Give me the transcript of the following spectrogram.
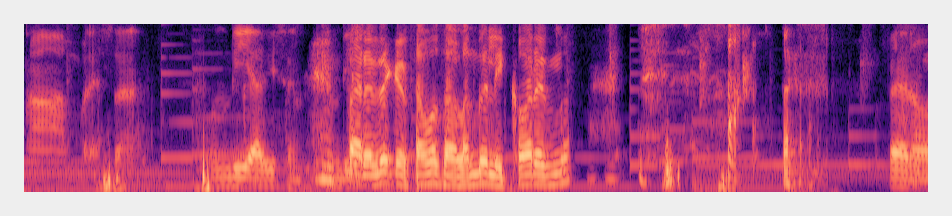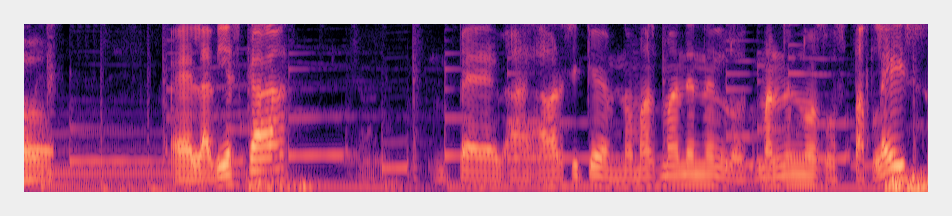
no, hombre, esa... Un día dicen. Parece que estamos hablando de licores, ¿no? pero eh, la 10K ahora sí que nomás manden los, mándenos los parlays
